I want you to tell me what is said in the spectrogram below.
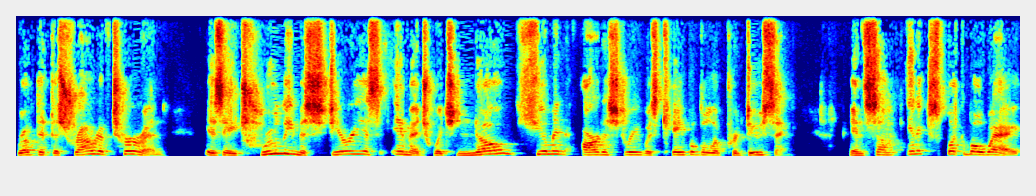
wrote that the Shroud of Turin is a truly mysterious image which no human artistry was capable of producing. In some inexplicable way,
